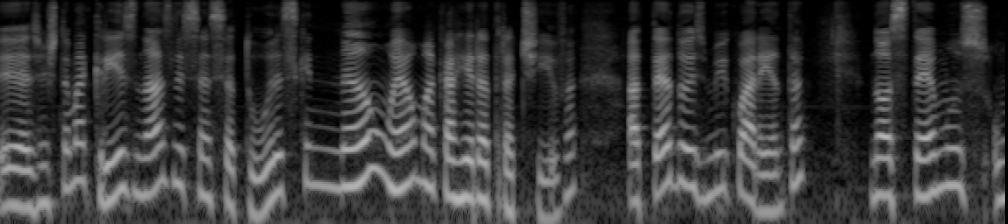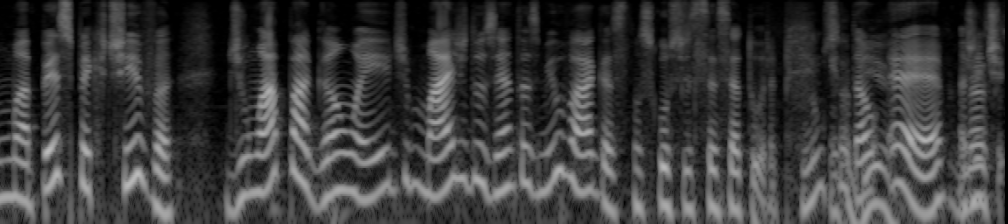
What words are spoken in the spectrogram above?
eh, a gente tem uma crise nas licenciaturas que não é uma carreira atrativa. Até 2040, nós temos uma perspectiva de um apagão aí de mais de 200 mil vagas nos cursos de licenciatura. Não Então, sabia. é, a gente.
